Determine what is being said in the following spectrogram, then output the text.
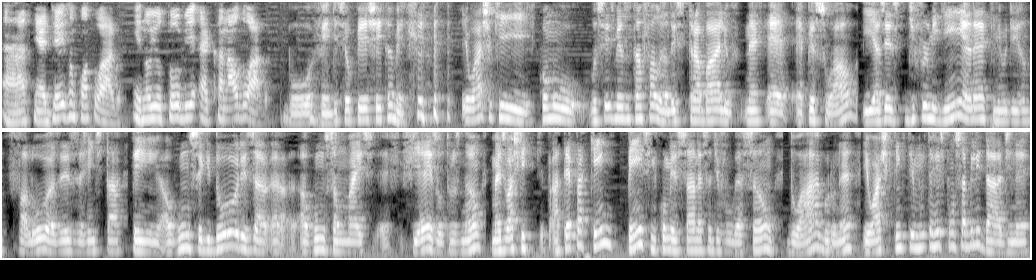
ah, sim, é jason.agro. E no YouTube é canal do Agro. Boa, vende seu peixe aí também. Eu acho que, como vocês mesmos estão falando, esse trabalho né, é, é, pessoal e às vezes de formiguinha, né? Que nem o Jason falou, às vezes a gente tá, tem alguns seguidores, a, a, alguns são mais é, fiéis, outros não, mas eu acho que até para quem pensa em começar nessa divulgação do agro, né? Eu acho que tem que ter muita responsabilidade, né?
